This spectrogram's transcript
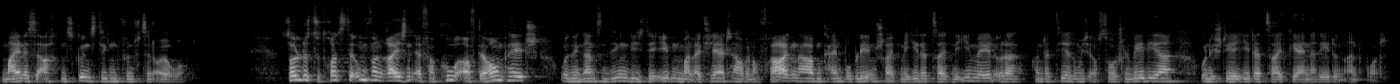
meines Erachtens günstigen 15 Euro. Solltest du trotz der umfangreichen FAQ auf der Homepage und den ganzen Dingen, die ich dir eben mal erklärt habe, noch Fragen haben, kein Problem, schreib mir jederzeit eine E-Mail oder kontaktiere mich auf Social Media und ich stehe jederzeit gerne Rede und Antwort.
